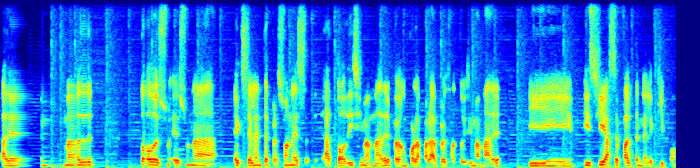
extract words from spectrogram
además de todo es una excelente persona, es a todísima madre, perdón por la palabra, pero es a todísima madre. Y, y sí hace falta en el equipo.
